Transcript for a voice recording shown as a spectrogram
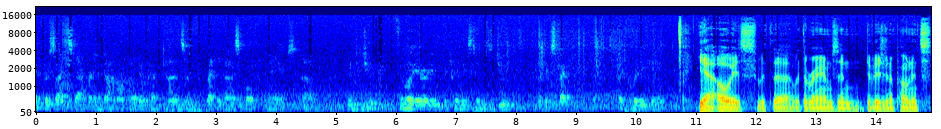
Nick, besides Stafford and Donald, they don't have tons of recognizable names. Um, but did you, familiarity between these teams, did you kind of expect a gritty game? Yeah, always with the with the Rams and division opponents,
